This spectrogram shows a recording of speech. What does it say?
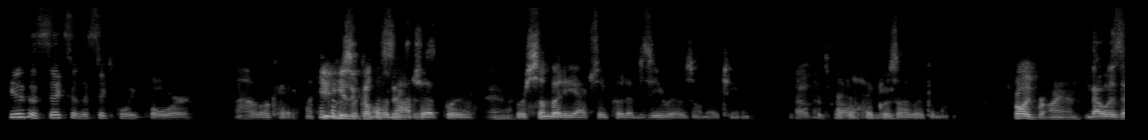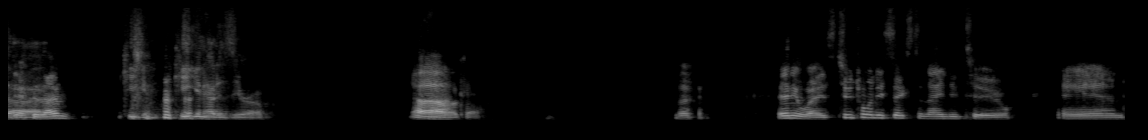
he has a six and a 6.4. Oh, okay. I He- think I was he's a looking couple at a matchup where Yeah. where somebody actually put up zeros on their team. Oh, that's What probably the heck me. was I looking at? It's probably Bryan. that was Yeah, because uh, I'm Keegan. Keegan had a zero. Oh, Ah. okay. Okay. Anyways, 226 to 92. And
